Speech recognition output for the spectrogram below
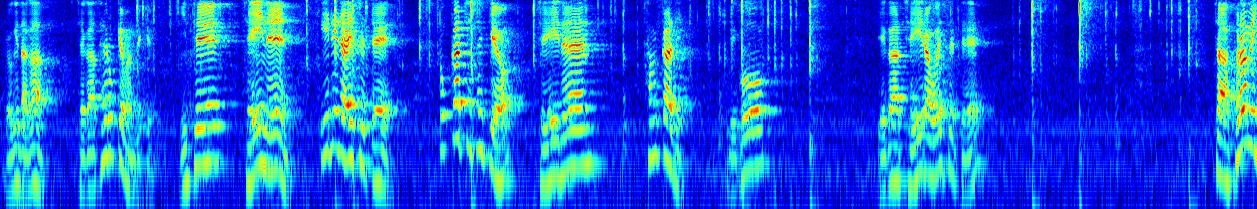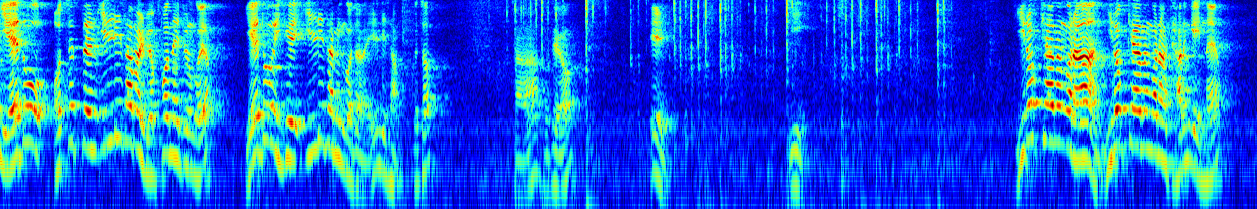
여기다가 제가 새롭게 만들게요. 인트 j는 1이라 했을 때 똑같이 쓸게요. j는 3까지 그리고 얘가 j라고 했을 때 자, 그러면 얘도 어쨌든 1, 2, 3을 몇 번 해주는 거예요? 얘도 이게 1, 2, 3인 거잖아요. 1, 2, 3. 그쵸? 자, 보세요. 1, 2. 이렇게 하는 거랑 이렇게 하는 거랑 다른 게 있나요?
